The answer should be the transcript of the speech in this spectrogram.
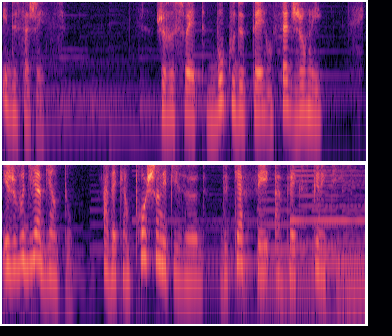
et de sagesse. Je vous souhaite beaucoup de paix en cette journée et je vous dis à bientôt avec un prochain épisode de Café avec Spiritisme.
